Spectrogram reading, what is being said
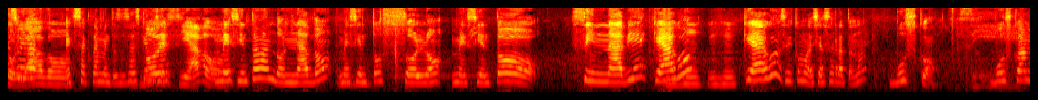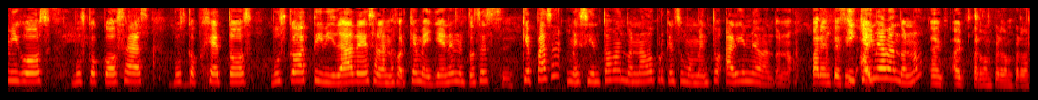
Una- desolado. Exactamente, o sea, ¿sabes qué? No Me deseado. me siento abandonado, me siento solo, me siento sin nadie. ¿Qué hago? ¿Qué hago? Así como decía hace rato, ¿no? Busco. Sí. Busco amigos, busco cosas, busco objetos, busco actividades a lo mejor que me llenen. Entonces, Sí. ¿qué pasa? Me siento abandonado porque en su momento alguien me abandonó. Paréntesis. ¿Y quién Ay, me abandonó? Ay, ay, perdón, perdón, perdón.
